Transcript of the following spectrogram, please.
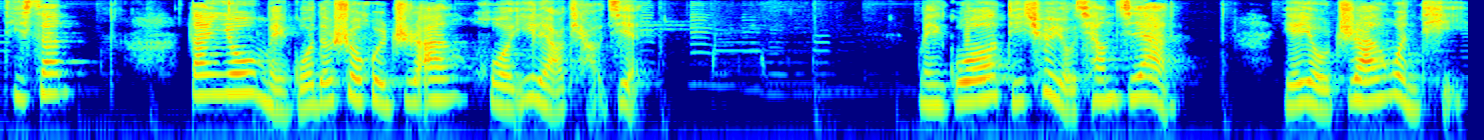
第三，担忧美国的社会治安或医疗条件。美国的确有枪击案，也有治安问题，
